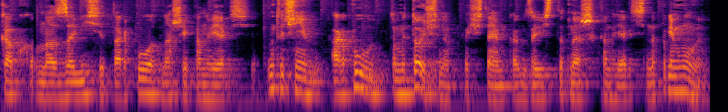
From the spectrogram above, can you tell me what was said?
как у нас зависит арпу от нашей конверсии. Ну, точнее, арпу то мы точно посчитаем, как зависит от нашей конверсии напрямую.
